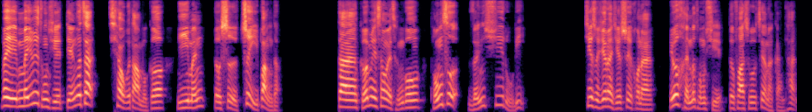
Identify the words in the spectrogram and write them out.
为每位同学点个赞，敲个大拇哥，你们都是最棒的。但革命尚未成功，同志仍需努力。基础阶段结束以后呢，有很多同学都发出这样的感叹：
